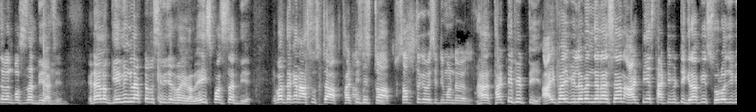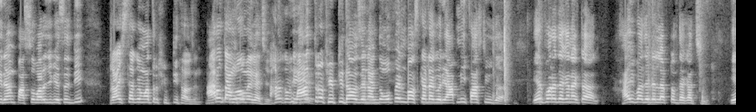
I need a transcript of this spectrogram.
সেভেন প্রসেসর দিয়ে আছে। এটা হলো গেমিং ল্যাপটপের সিরিজের হয়ে গেল এই প্রসেসর দিয়ে। এবার দেখেন আসুস স্টাফ থার্টি ফিফটি সব থেকে বেশি ডিমান্ডেবল হ্যাঁ thirty fifty I five eleven generation R T X thirty fifty graphics ষোলো জিবি র্যাম পাঁচশো বারো জিবি এসএসডি প্রাইস থাকবে মাত্র ফিফটি থাউজেন্ড আরও দাম কমে গেছে। আরও মাত্র ফিফটি থাউজেন্ড একদম ওপেন বক্স ক্যাটাগরি আপনি ফার্স্ট ইউজার এরপরে দেখেন একটা হাই বাজেটের ল্যাপটপ দেখাচ্ছি। এ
